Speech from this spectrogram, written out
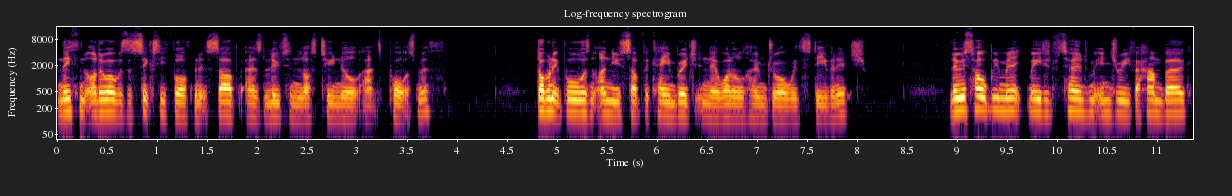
Nathan Oduwa was the 64th minute sub as Luton lost 2 0 at Portsmouth. Dominic Ball was an unused sub for Cambridge in their 1 0 home draw with Stevenage. Lewis Holtby made his return from injury for Hamburg.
